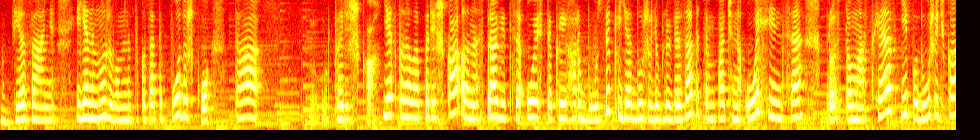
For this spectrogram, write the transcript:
в'язання. І я не можу вам не показати подушку та пиріжка. Я сказала пиріжка, але насправді це ось такий гарбузик. Я дуже люблю в'язати, тим паче на осінь це просто must have. І подушечка,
